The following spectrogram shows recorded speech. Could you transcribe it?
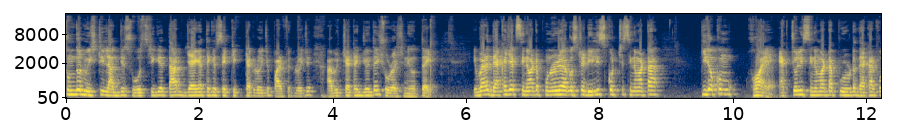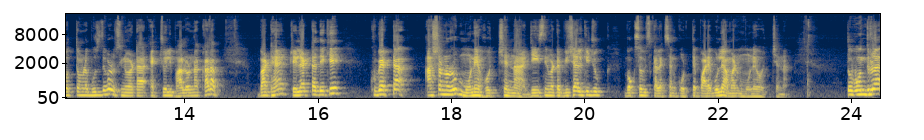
সুন্দর মিষ্টি লাগছে শুভশ্রীকে, তার জায়গা থেকে সে ঠিকঠাক রয়েছে পারফেক্ট রয়েছে। আবির চ্যাটার্জিও তাই সৌরাসিনীও তাই। এবারে দেখা যাক সিনেমাটা পনেরোই আগস্টে রিলিজ করছে, সিনেমাটা কীরকম হয়? অ্যাকচুয়ালি সিনেমাটা পুরোটা দেখার পর তো আমরা বুঝতে পারব, সিনেমাটা অ্যাকচুয়ালি ভালো না খারাপ। বাট হ্যাঁ ট্রেলারটা দেখে খুব একটা আশানুরূপ মনে হচ্ছে না যে এই সিনেমাটা বিশাল কিছু বক্স অফিস কালেকশন করতে পারে বলে আমার মনে হচ্ছে না। তো বন্ধুরা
